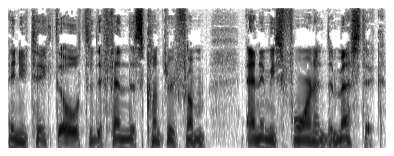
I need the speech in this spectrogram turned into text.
and you take the oath to defend this country from enemies foreign and domestic,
